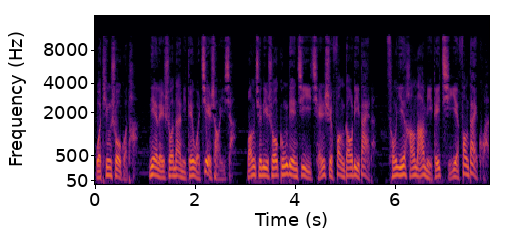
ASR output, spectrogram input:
我听说过他。聂磊说：“那你给我介绍一下。”王群力说：“供电机以前是放高利贷的，从银行拿米给企业放贷款。”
